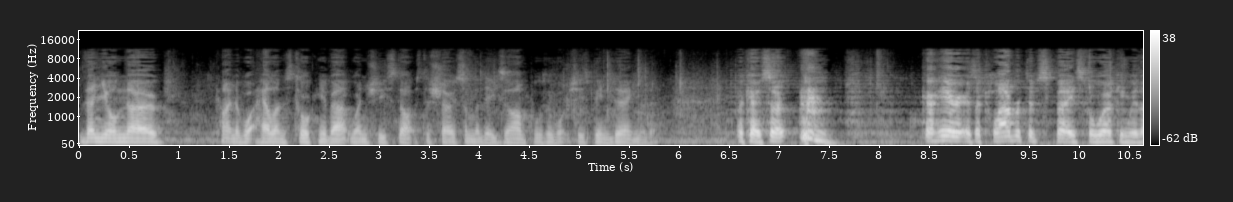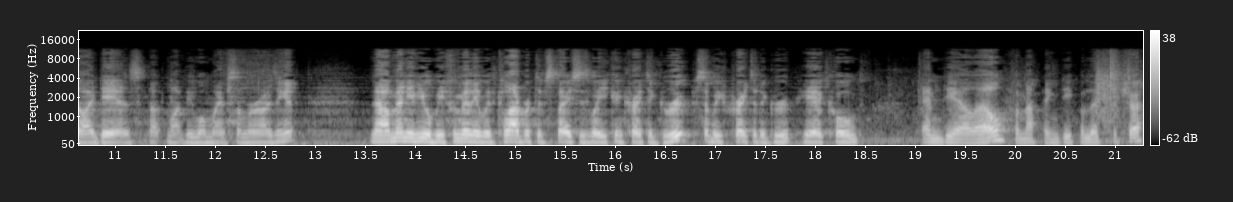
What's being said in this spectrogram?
then you'll know kind of what Helen's talking about when she starts to show some of the examples of what she's been doing with it. Okay, so Cohere is a collaborative space for working with ideas. That might be one way of summarizing it. Now, many of you will be familiar with collaborative spaces where you can create a group. So we've created a group here called MDLL for Mapping Deeper Literature.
